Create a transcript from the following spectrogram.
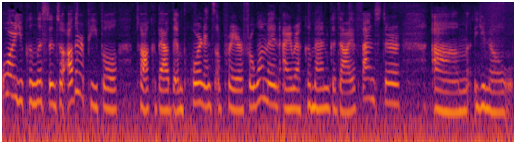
or you can listen to other people talk about the importance of prayer for women. I recommend Gedalia Fenster, um, you know,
